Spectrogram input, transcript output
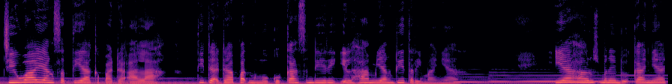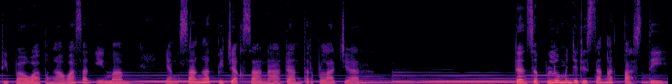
jiwa yang setia kepada Allah tidak dapat mengukuhkan sendiri ilham yang diterimanya. Ia harus menundukkannya di bawah pengawasan imam yang sangat bijaksana dan terpelajar. Dan sebelum menjadi sangat pasti,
